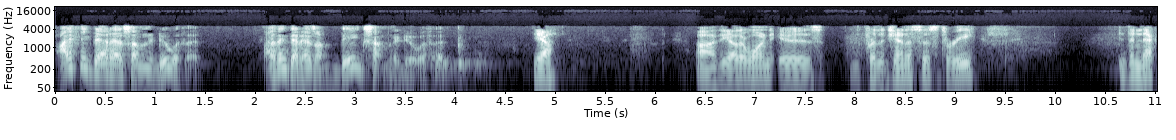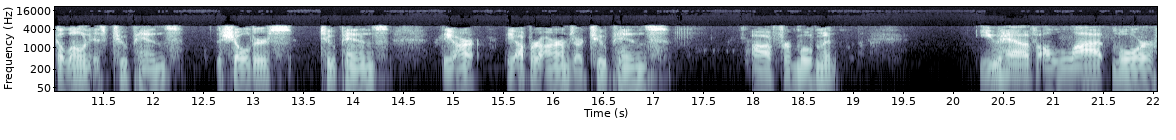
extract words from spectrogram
I think that has something to do with it. I think that has a big something to do with it. Yeah. Uh, the other one is for the Genesis 3. The neck alone is two pins. The shoulders, two pins. The ar- the upper arms are two pins uh, for movement. You have a lot more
